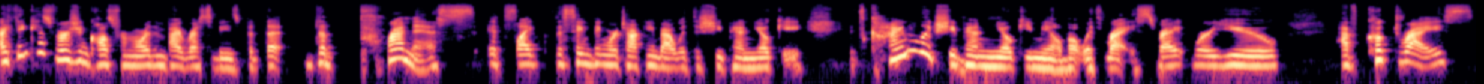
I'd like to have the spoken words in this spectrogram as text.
I think his version calls for more than five recipes, but the the premise, it's like the same thing we're talking about with the sheet pan gnocchi. It's kind of like sheet pan gnocchi meal, but with rice, right? Where you have cooked rice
